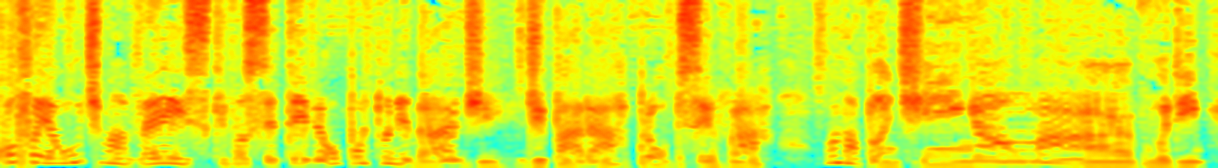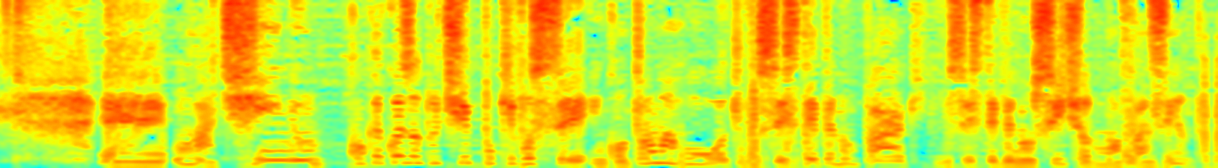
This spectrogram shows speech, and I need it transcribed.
Qual foi a última vez que você teve a oportunidade de parar para observar uma plantinha, uma árvore, é, um matinho, qualquer coisa do tipo que você encontrou na rua, que você esteve num parque, que você esteve num sítio ou numa fazenda?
